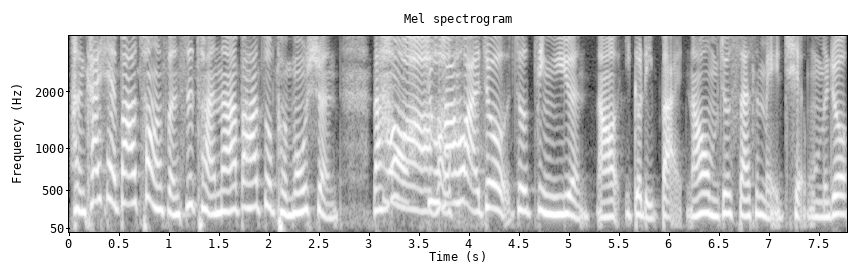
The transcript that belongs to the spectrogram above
很开心的帮它创了粉丝团啊，帮它做 promotion。然后哇结果它后来就就进医院，然后一个礼拜，然后我们就实在是没钱，我们就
